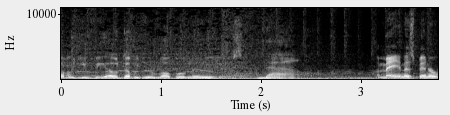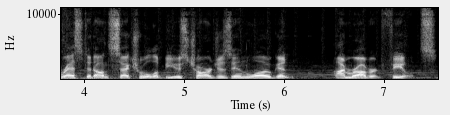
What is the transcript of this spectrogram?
WVOW Local News now. A man has been arrested on sexual abuse charges in Logan. I'm Robert Fields.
